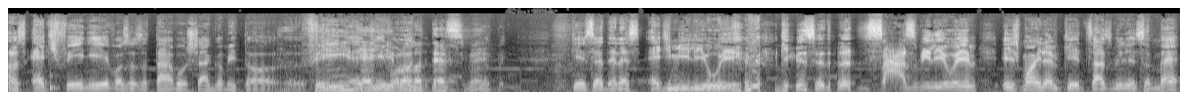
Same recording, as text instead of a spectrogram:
az egy fényév az az a távolság, amit a fény, fény egy, egy év, év alatt, alatt tesz meg. Képzeld el, ez egy millió év, képzeld el, ez száz millió év, és majdnem 200 millió, szóval me,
